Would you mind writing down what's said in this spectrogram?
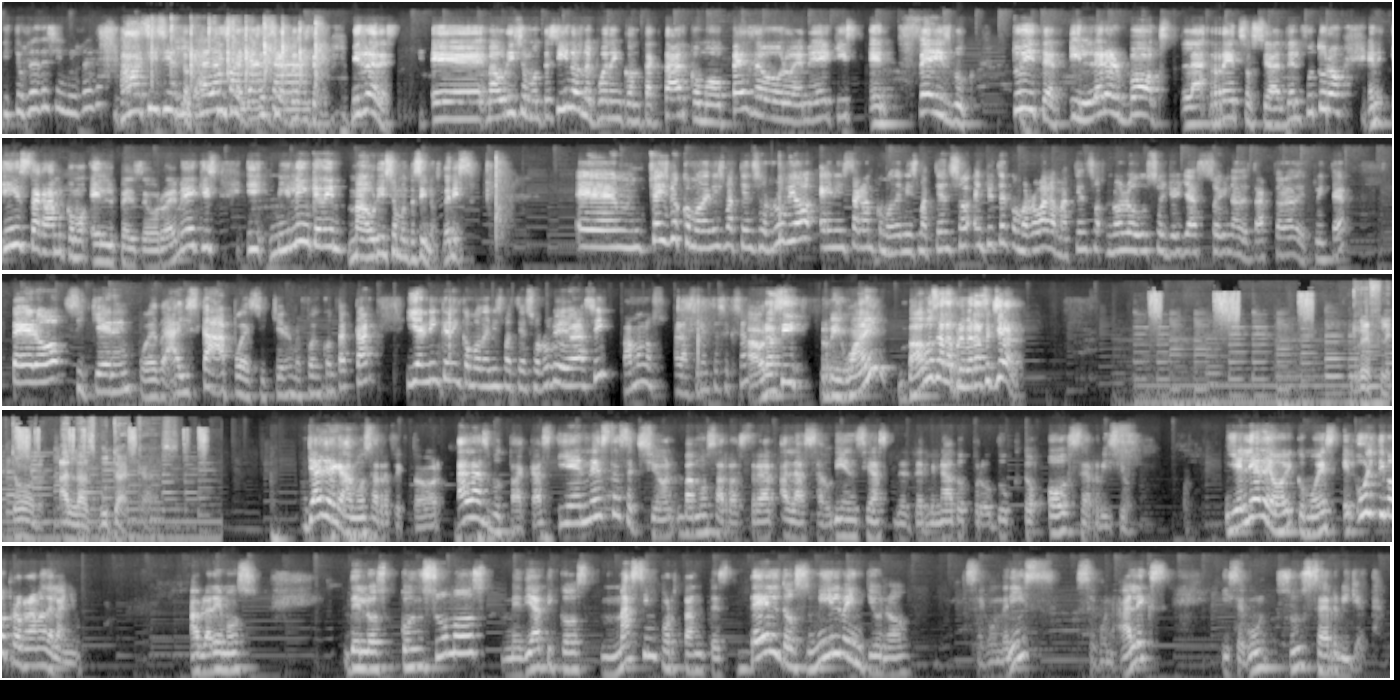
¿Y tus redes y mis redes? Ah, sí, cierto. Sí, cierto, cierto, Mis redes. Eh, Mauricio Montesinos me pueden contactar como Pez de Oro MX en Facebook, Twitter y Letterboxd, la red social del futuro, en Instagram como El Pez de Oro MX y mi LinkedIn, Mauricio Montesinos. Denise. En Facebook como Denis Matienzo Rubio, en Instagram como Denis Matienzo, en Twitter como arroba la Matienzo, no lo uso, yo ya soy una detractora de Twitter, pero si quieren, pues ahí está, pues si quieren me pueden contactar. Y en LinkedIn como Denis Matienzo Rubio, y ahora sí, vámonos a la siguiente sección. Ahora sí, rewind, vamos a la primera sección. Reflector a las butacas. Ya llegamos a Reflector, a las butacas, y en esta sección vamos a rastrear a las audiencias de determinado producto o servicio. Y el día de hoy, como es el último programa del año, hablaremos de los consumos mediáticos más importantes del 2021, según Denise, según Alex y según su servilleta.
